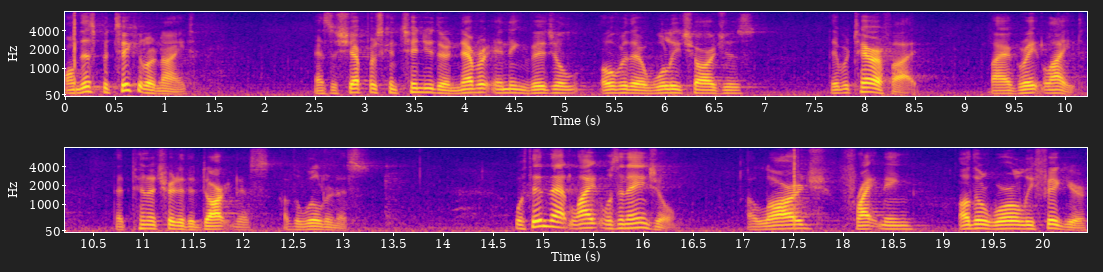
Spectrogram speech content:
On this particular night, as the shepherds continued their never ending vigil over their woolly charges, they were terrified by a great light that penetrated the darkness of the wilderness. Within that light was an angel, a large, frightening, otherworldly figure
